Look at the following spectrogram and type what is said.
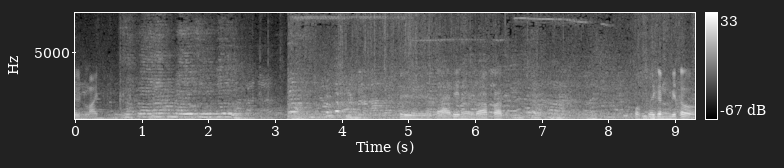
Green light Tadi nih dapat Volkswagen Beetle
